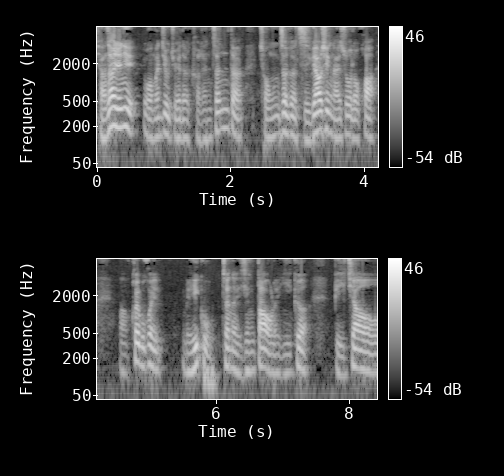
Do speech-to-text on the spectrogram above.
强差人意，我们就觉得可能真的从这个指标性来说的话啊，会不会美股真的已经到了一个比较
